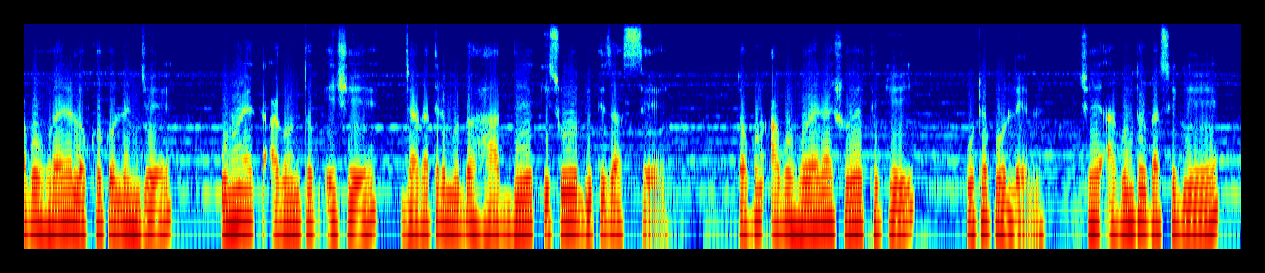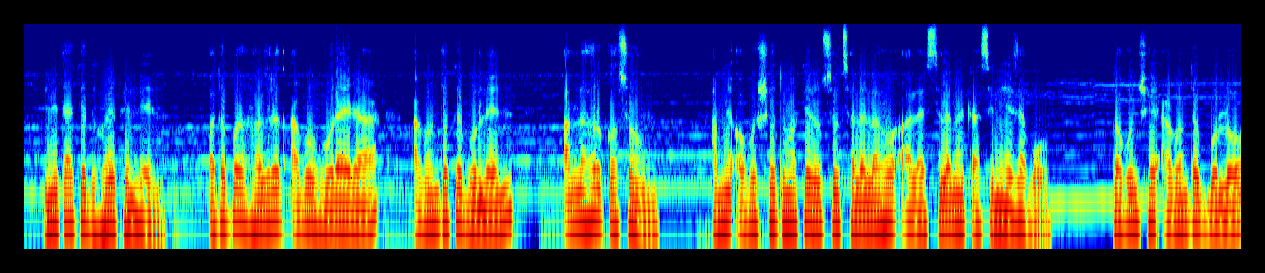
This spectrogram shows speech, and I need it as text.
আবু হুরাইরা লক্ষ্য করলেন যে কোনো এক আগন্তুক এসে জাগাতের মধ্যে হাত দিয়ে কিছু দিতে যাচ্ছে। তখন আবু হুরাইরা শুয়ে থেকেই উঠে পড়লেন। সে আগন্তুক কাছে গিয়ে তিনি তাকে ধরে ফেললেন। অতঃপর হজরত আবু হুরাইরা আগন্তুককে বললেন, আল্লাহর কসম, আমি অবশ্যই তোমাকে রসুল সাল্লাহ আলাইসাল্লামের কাছে নিয়ে যাব। তখন সে আগন্তুক বলল,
